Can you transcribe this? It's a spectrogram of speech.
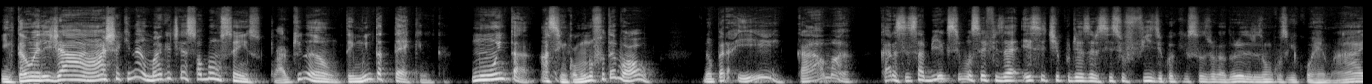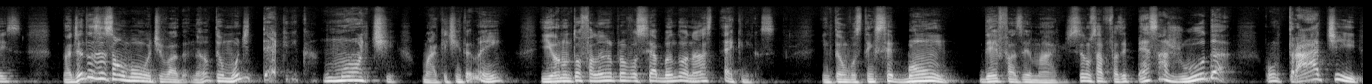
Então ele já acha que não, marketing é só bom senso. Claro que não, tem muita técnica. Muita, assim como no futebol. Não, peraí, calma. Cara, você sabia que se você fizer esse tipo de exercício físico aqui com seus jogadores, eles vão conseguir correr mais? Não adianta ser só um bom motivador. Não, tem um monte de técnica. Um monte. Marketing também. E eu não tô falando para você abandonar as técnicas. Então você tem que ser bom de fazer marketing. Se você não sabe fazer, peça ajuda. Contrate,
